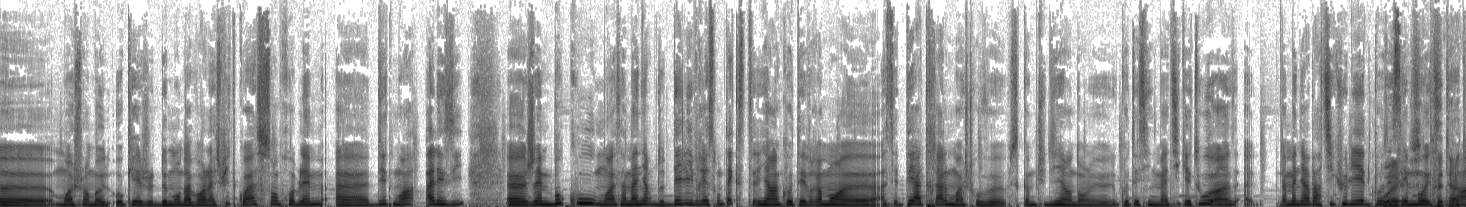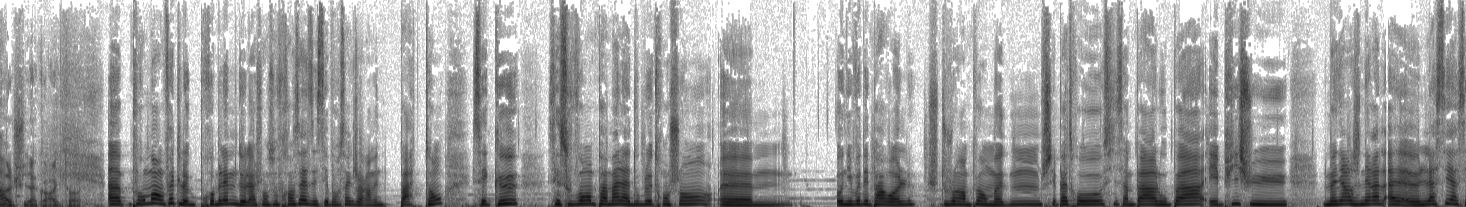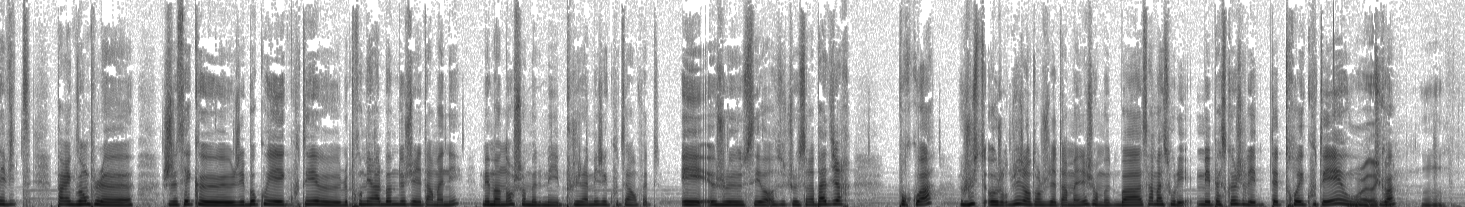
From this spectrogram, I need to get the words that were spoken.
Euh, moi, je suis en mode, ok, je demande à voir la suite, quoi, sans problème. Euh, Dites-moi, allez-y. Euh, J'aime beaucoup, moi, sa manière de délivrer son texte. Il y a un côté vraiment assez théâtral, moi, je trouve, c'est comme tu dis, hein, dans le côté cinématique et tout, hein, la manière d'articuler, de poser Ouais, ses c'est mots, très etc. théâtral, je suis d'accord avec toi. ouais. Pour moi, en fait, le problème de la chanson française, et c'est pour ça que je ramène pas tant, c'est que c'est souvent pas mal à double tranchant au niveau des paroles. Je suis toujours un peu en mode, Hmm, je sais pas trop si ça me parle ou pas. Et puis, je suis de manière générale euh, lassée assez vite. Par exemple, euh, je sais que j'ai beaucoup écouté euh, le premier album de Juliette Armanet, mais maintenant, je suis en mode, mais plus jamais j'écoute ça en fait. Et je sais, je saurais pas dire pourquoi. Juste aujourd'hui, j'entends Juliette Armanet, je suis en mode, bah ça m'a saoulé. Mais parce que je l'ai peut-être trop écouté, ou Ouais, tu vois.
